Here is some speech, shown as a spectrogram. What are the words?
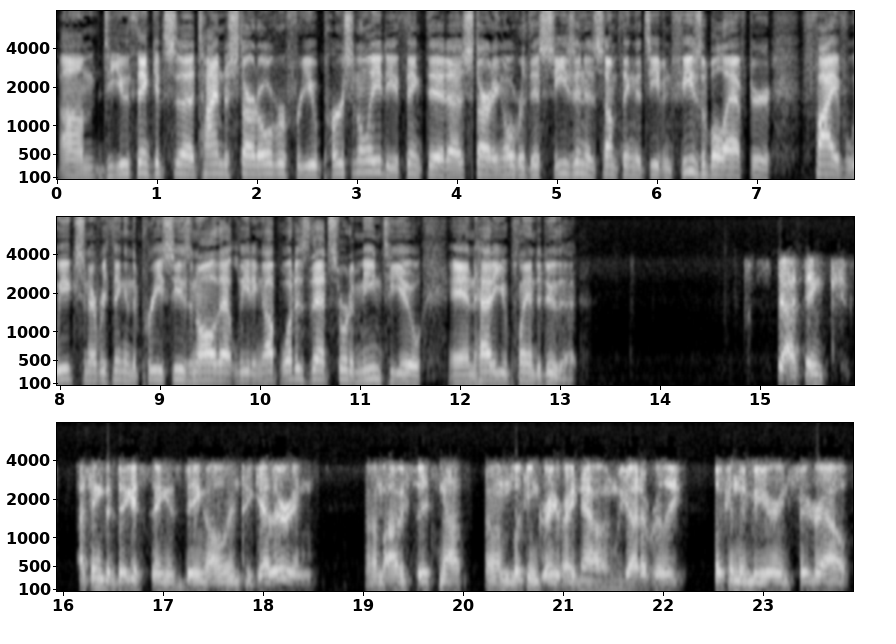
Um, do you think it's uh, time to start over for you personally? Do you think that uh, starting over this season is something that's even feasible after five weeks and everything in the preseason, all that leading up? What does that sort of mean to you, and how do you plan to do that? Yeah, I think I think the biggest thing is being all in together, and um, obviously it's not um, looking great right now, and we got to really look in the mirror and figure out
